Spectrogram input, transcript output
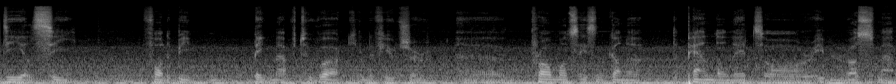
DLC for the big big map to work in the future. Uh, Promods isn't gonna depend on it or even Rus map,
